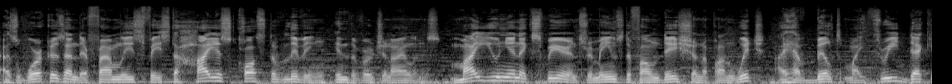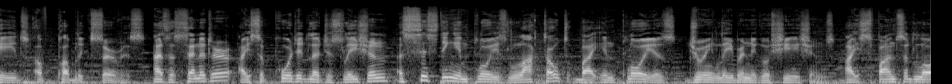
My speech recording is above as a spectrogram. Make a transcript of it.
as workers and their families face the highest cost of living in the Virgin Islands. My union experience remains the foundation upon which I have built my three decades of public service. As a senator, I supported legislation assisting employees locked out by employers during labor negotiations. I sponsored laws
